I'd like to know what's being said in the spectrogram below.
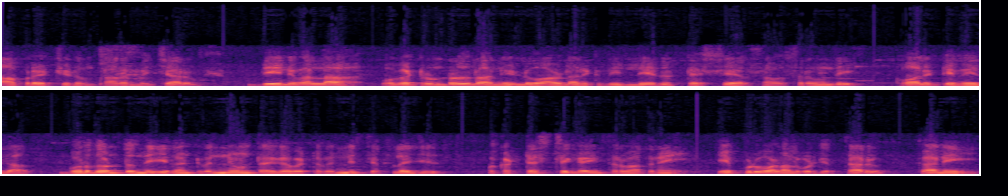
ఆపరేట్ చేయడం ప్రారంభించారు. దీనివల్ల ఒకటి రెండు రోజులు ఆ నీళ్ళు వాడడానికి వీలు లేదు. టెస్ట్ చేయాల్సిన అవసరం ఉంది. క్వాలిటీ మీద బురద ఉంటుంది. ఇలాంటివన్నీ ఉంటాయి కాబట్టి అవన్నీ సప్లై ఒక టెస్టింగ్ అయిన తర్వాతనే ఎప్పుడు వాడాలి కూడా చెప్తారు. కానీ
